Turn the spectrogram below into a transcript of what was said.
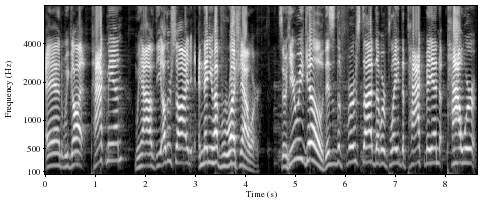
and we got Pac-Man, we have the other side, and then you have Rush Hour. So here we go. This is the first time that we're playing the Pac-Man Power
